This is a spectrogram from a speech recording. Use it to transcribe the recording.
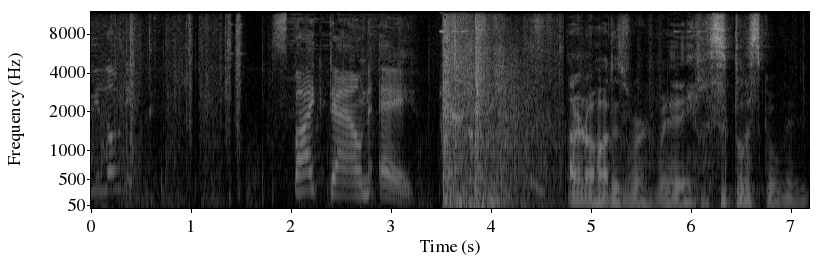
Reloading. Spike down A. I don't know how this works, but hey, let's let's go, baby.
